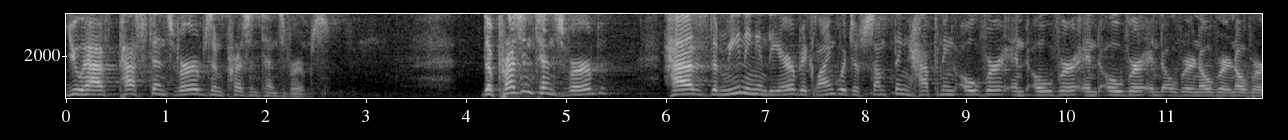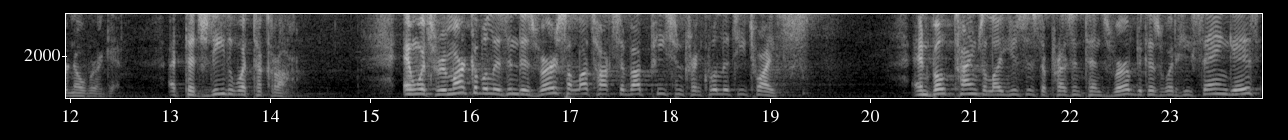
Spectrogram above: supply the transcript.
you have past tense verbs and present tense verbs. The present tense verb has the meaning in the Arabic language of something happening over and over and over and over and over and over and over again. Wa takrar. And what's remarkable is in this verse, Allah talks about peace and tranquility twice. And both times Allah uses the present tense verb because what He's saying is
